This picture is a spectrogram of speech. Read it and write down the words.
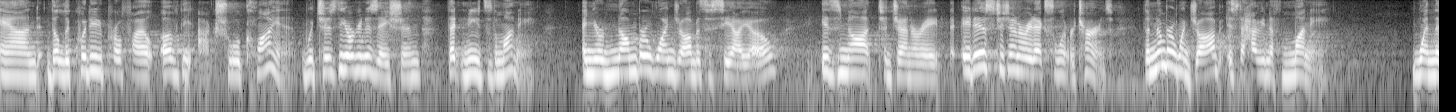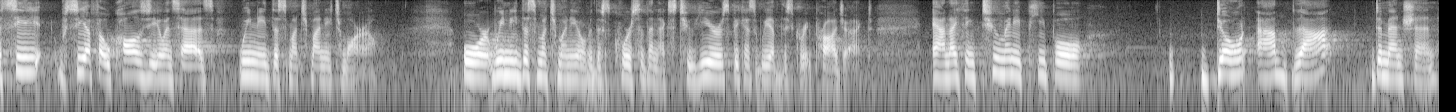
and the liquidity profile of the actual client, which is the organization that needs the money. And your number one job as a CIO is not to generate, it is to generate excellent returns. The number one job is to have enough money when the C, CFO calls you and says, we need this much money tomorrow. Or we need this much money over this course of the next two years because we have this great project. And I think too many people don't add that dimension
